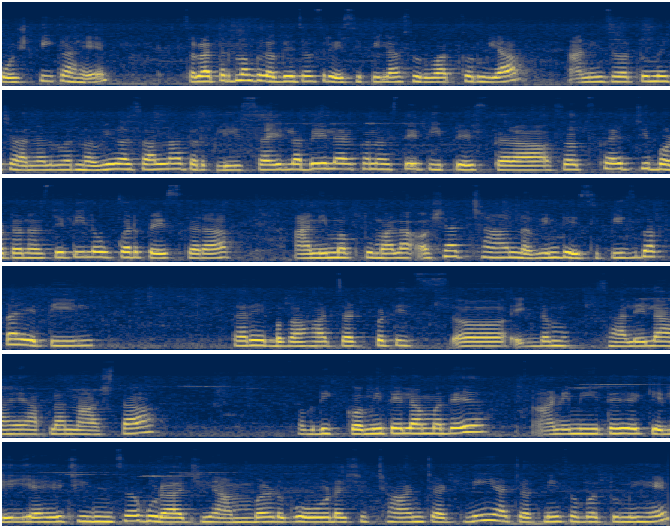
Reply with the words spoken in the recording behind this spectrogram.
पौष्टिक आहे. चला तर मग लगेचच रेसिपीला सुरुवात करूया. आणि जर तुम्ही चॅनलवर नवीन असाल ना तर प्लीज साईडला बेल आयकन असते ती प्रेस करा. सबस्क्राईबची बटन असते ती लवकर प्रेस करा. आणि मग तुम्हाला अशाच छान नवीन रेसिपीज बघता येतील. तर हे बघा हा चटपटीत एकदम झालेला आहे आपला नाश्ता. अगदी कमी तेलामध्ये. आणि मी इथे केलेली आहे चिंच गुळाची आंबट गोड अशी छान चटणी. या चटणीसोबत तुम्ही हे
